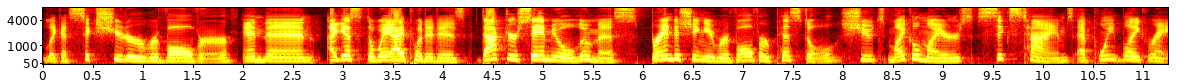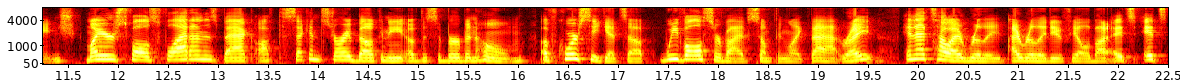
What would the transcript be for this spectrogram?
like a six shooter revolver. And then I guess the way I put it is Dr. Samuel Loomis, brandishing a revolver pistol, shoots Michael Myers six times at point blank range. Myers falls flat on his back off the second story balcony of the suburban home. Of course he gets up. We've all survived something like that, right? And that's how I really I really do feel about it. It's it's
